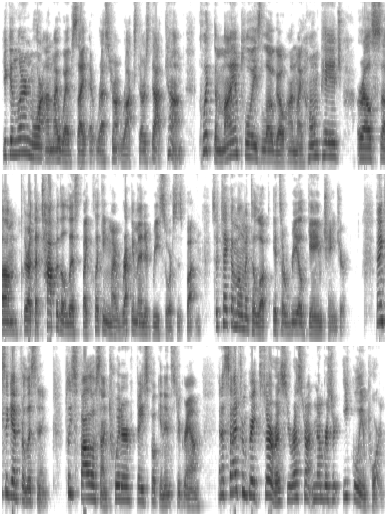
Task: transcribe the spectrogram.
You can learn more on my website at restaurantrockstars.com. Click the My Employees logo on my homepage, or else um, they're at the top of the list by clicking my recommended resources button. So take a moment to look, it's a real game changer. Thanks again for listening. Please follow us on Twitter, Facebook, and Instagram. And aside from great service, your restaurant numbers are equally important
